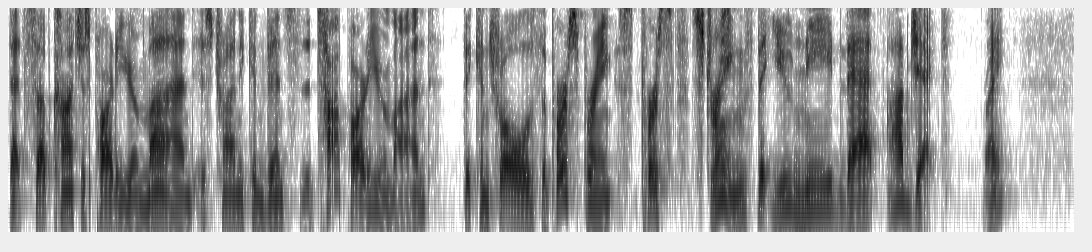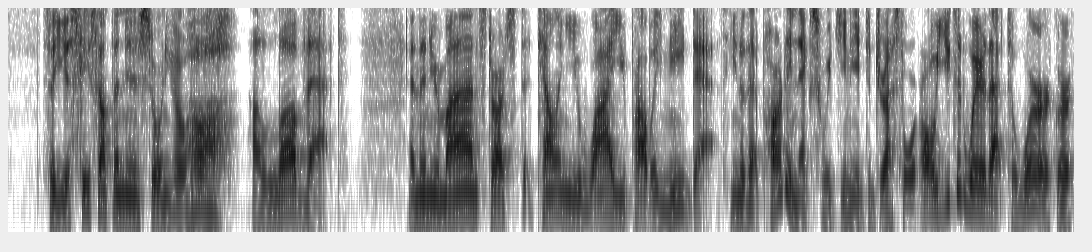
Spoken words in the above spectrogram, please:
that subconscious part of your mind is trying to convince the top part of your mind that controls the purse, spring, purse strings that you need that object, right? So you see something in a store and you go, "Oh, I love that." And then your mind starts telling you why you probably need that. You know, that party next week you need to dress for. Oh, you could wear that to work. Or,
